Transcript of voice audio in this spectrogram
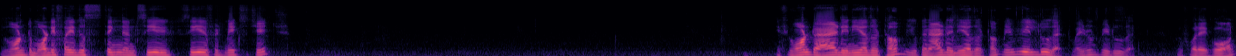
You want to modify this thing and see see if it makes a change. If you want to add any other term you can add any other term. Maybe we will do that. Why do not we do that before I go on?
